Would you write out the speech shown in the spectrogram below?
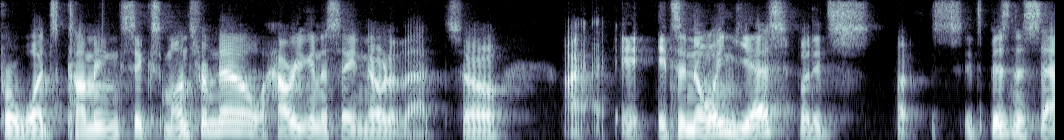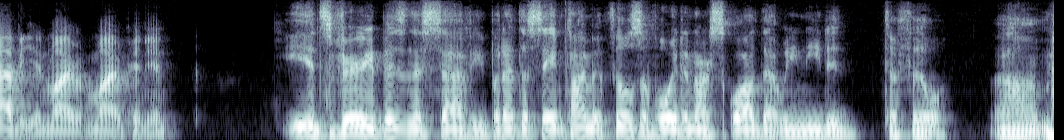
for what's coming six months from now, how are you going to say no to that? So, I, it, it's annoying, yes, but it's uh, it's business savvy in my my opinion. It's very business savvy, but at the same time, it fills a void in our squad that we needed to fill. Um,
